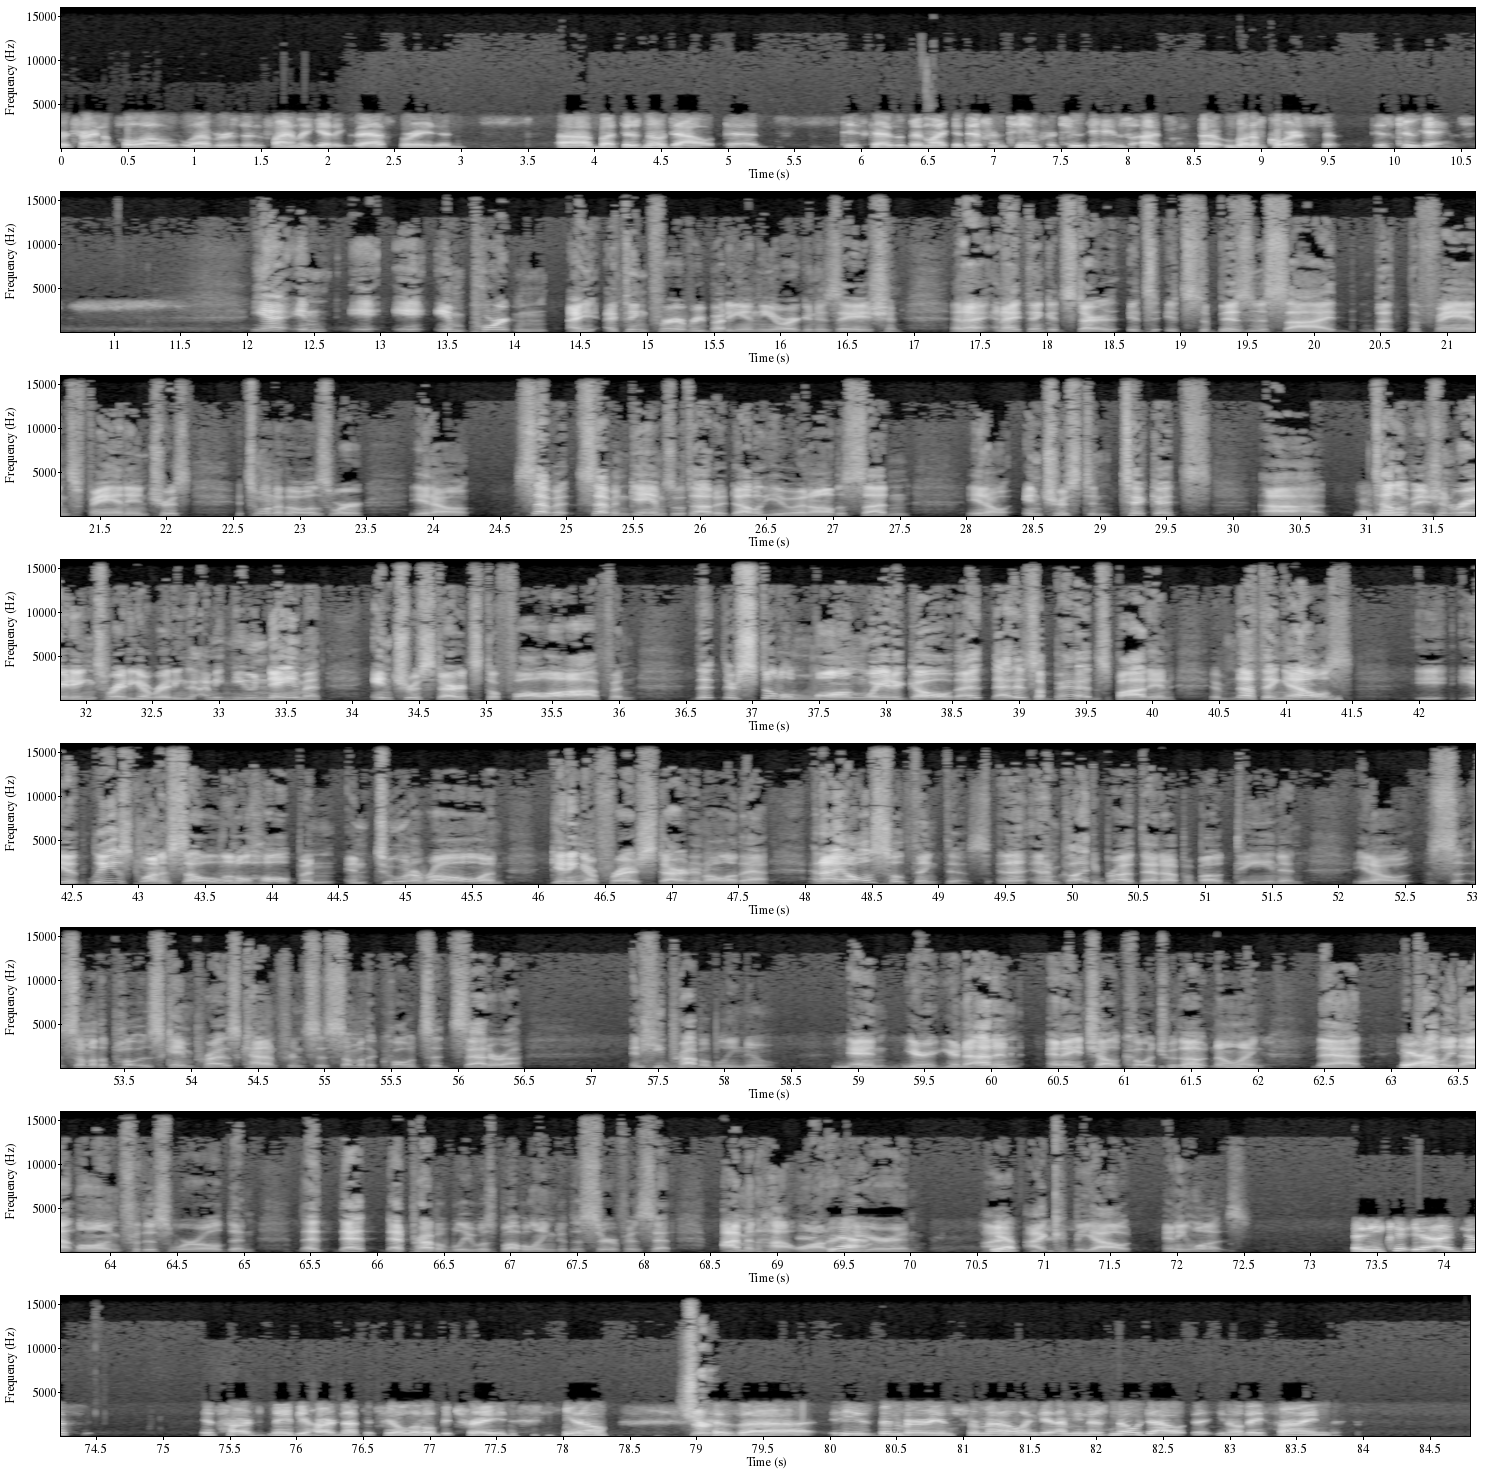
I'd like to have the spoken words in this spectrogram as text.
for trying to pull all his levers and finally get exasperated. Uh, but there's no doubt that these guys have been like a different team for two games. Uh, uh, but of course, it's two games. Yeah, in, in, important, I, I think for everybody in the organization, and I and I think it starts. It's it's the business side, the the fans, fan interest it's one of those where you know seven seven games without a W, and all of a sudden, you know, interest in tickets, uh, mm-hmm. television ratings, radio ratings. I mean, you name it, interest starts to fall off, and th- there's still a long way to go. That that is a bad spot. In if nothing else, you, you at least want to sell a little hope in in two in a row and getting a fresh start and all of that. And I also think this, and, I, and I'm glad you brought that up about Dean and you know, s- some of the post game press conferences, some of the quotes, etc. And he probably knew. And you're you're not an NHL coach without knowing that you're yeah. probably not long for this world, and that that that probably was bubbling to the surface. That I'm in hot water yeah. here, and I, yep. I could be out, and he was. And he can, yeah, I guess it's hard, maybe hard not to feel a little betrayed, you know, Sure. Because uh, he's been very instrumental and get. I mean, there's no doubt that you know they signed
